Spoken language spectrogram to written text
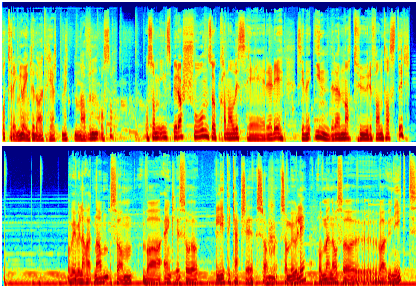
Og trenger jo egentlig da et helt nytt navn også. Og som inspirasjon så kanaliserer de sine indre naturfantaster. Og vi ville ha et navn som var egentlig så lite catchy som, som mulig, men også øh, var unikt.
